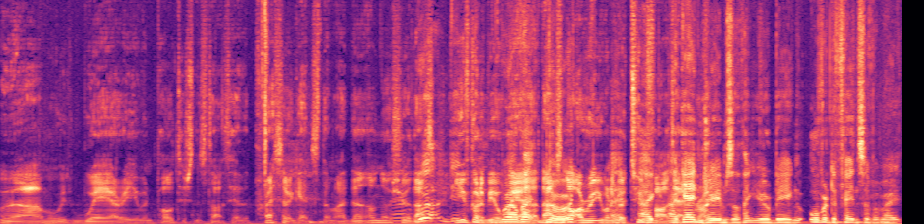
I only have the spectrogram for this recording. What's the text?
Uh, I'm always wary when politicians start to saying the press against them. I don't, I'm not sure that's. Well, you've got to be aware well, that that's no, not a route you want to go too uh, far down. Again, right? James, I think you're being over defensive about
